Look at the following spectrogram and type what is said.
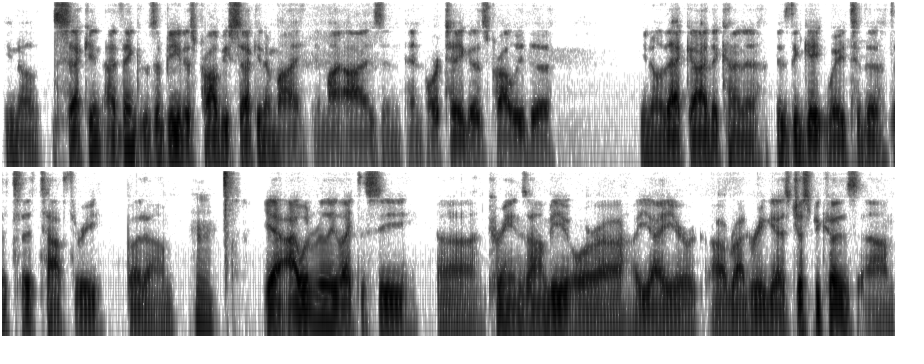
you know second. I think Zabit is probably second in my in my eyes, and and Ortega is probably the you know that guy that kind of is the gateway to the, the, to the top three. But um, hmm. yeah, I would really like to see uh, Korean Zombie or uh, a Yair uh, Rodriguez, just because um,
